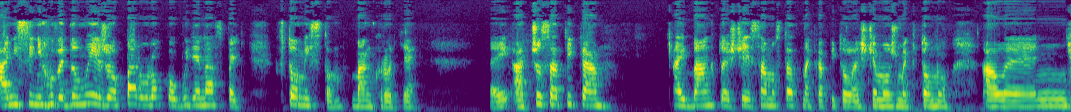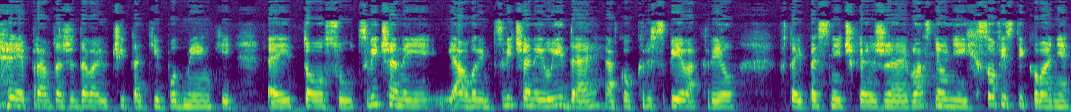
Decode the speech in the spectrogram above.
Ani si neuvedomuje, že o pár rokov bude naspäť v tom istom bankrote. Hej? A čo sa týka aj bank, to ešte je samostatná kapitola, ešte môžeme k tomu, ale nie je pravda, že dávajú čítať tie podmienky. Ej, to sú cvičení, ja hovorím cvičení lidé, ako spieva Kryl v tej pesničke, že vlastne oni ich sofistikovane,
